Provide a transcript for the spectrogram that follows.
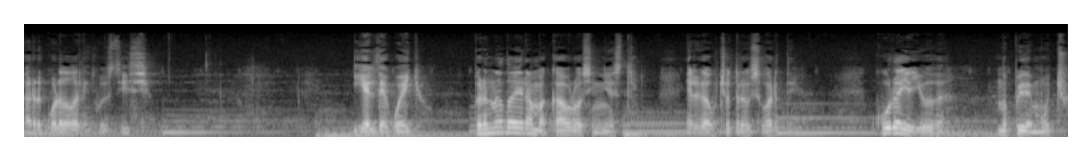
el recuerdo de la injusticia. Y el de huello, pero nada era macabro o siniestro. El gaucho trae suerte, cura y ayuda, no pide mucho.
